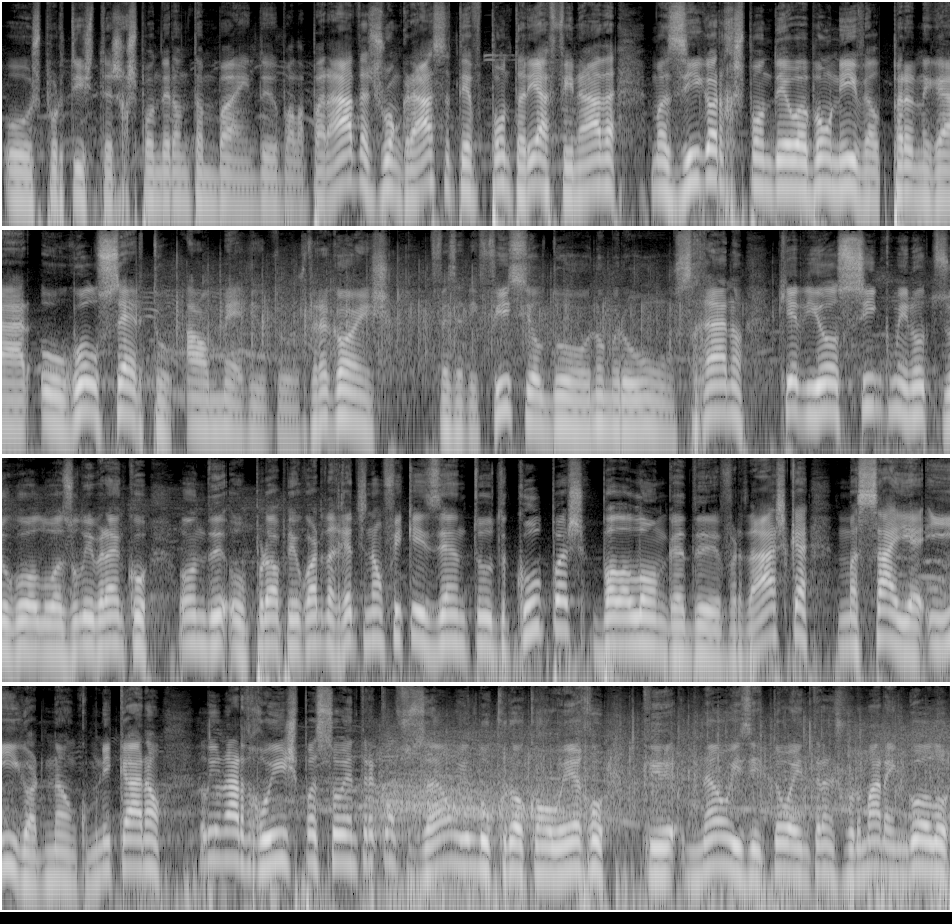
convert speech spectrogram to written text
Os portistas responderam também de bola parada. João Graça teve pontaria afinada, mas Igor respondeu a bom nível para negar o golo certo ao médio dos Dragões. Defesa difícil do número 1 um, Serrano, que adiou 5 minutos o golo azul e branco, onde o próprio guarda-redes não fica isento de culpas. Bola longa de Verdasca, Massaia e Igor não comunicaram. Leonardo Ruiz passou entre a confusão e lucrou com o erro, que não hesitou em transformar em golo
